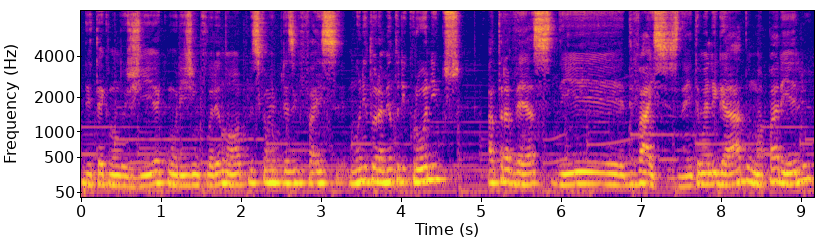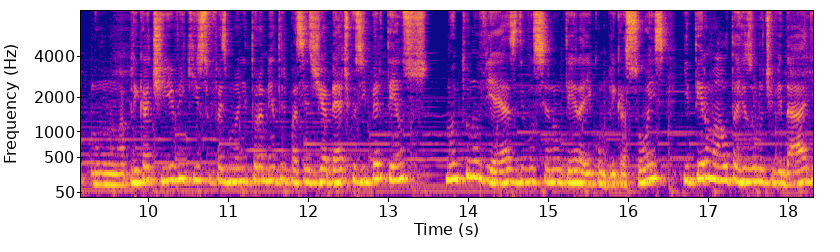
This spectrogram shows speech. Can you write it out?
de tecnologia, com origem em Florianópolis, que é uma empresa que faz monitoramento de crônicos através de devices, né? Então é ligado um aparelho, um aplicativo e que isso faz monitoramento de pacientes diabéticos e hipertensos, muito no viés de você não ter aí complicações e ter uma alta resolutividade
